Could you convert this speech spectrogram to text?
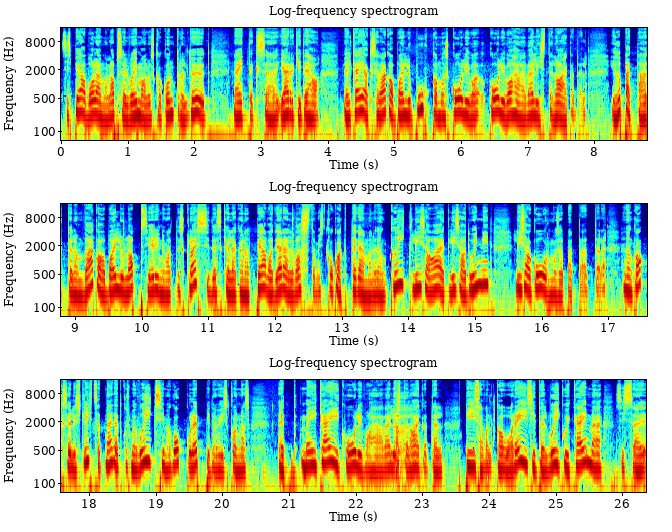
siis peab olema lapsel võimalus ka kontrolltööd näiteks järgi teha. meil käiakse väga palju puhkamas kooli, koolivaheaja välistel aegadel ja õpetajatel on väga palju lapsi erinevates klassides, kellega nad peavad järelevastamist kogu aeg tegema, need on kõik lisaaeg, lisatunnid, lisakoormus õpetajatele. Need on kaks sellist lihtsat näidet, kus me võiksime kokku leppida ühiskonnas, et me ei käi koolivaheaja välistel aegadel piisavalt kaua reisidel või kui käime, siis see,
